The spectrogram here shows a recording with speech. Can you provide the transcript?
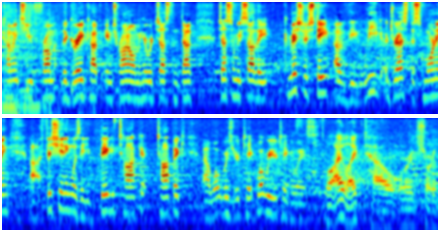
coming to you from the Grey Cup in Toronto. I'm here with Justin Dunk. Justin, we saw the Commissioner State of the League address this morning. Uh, officiating was a big talk, topic. Uh, what was your take? What were your takeaways? Well, I liked how Orridge sort of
